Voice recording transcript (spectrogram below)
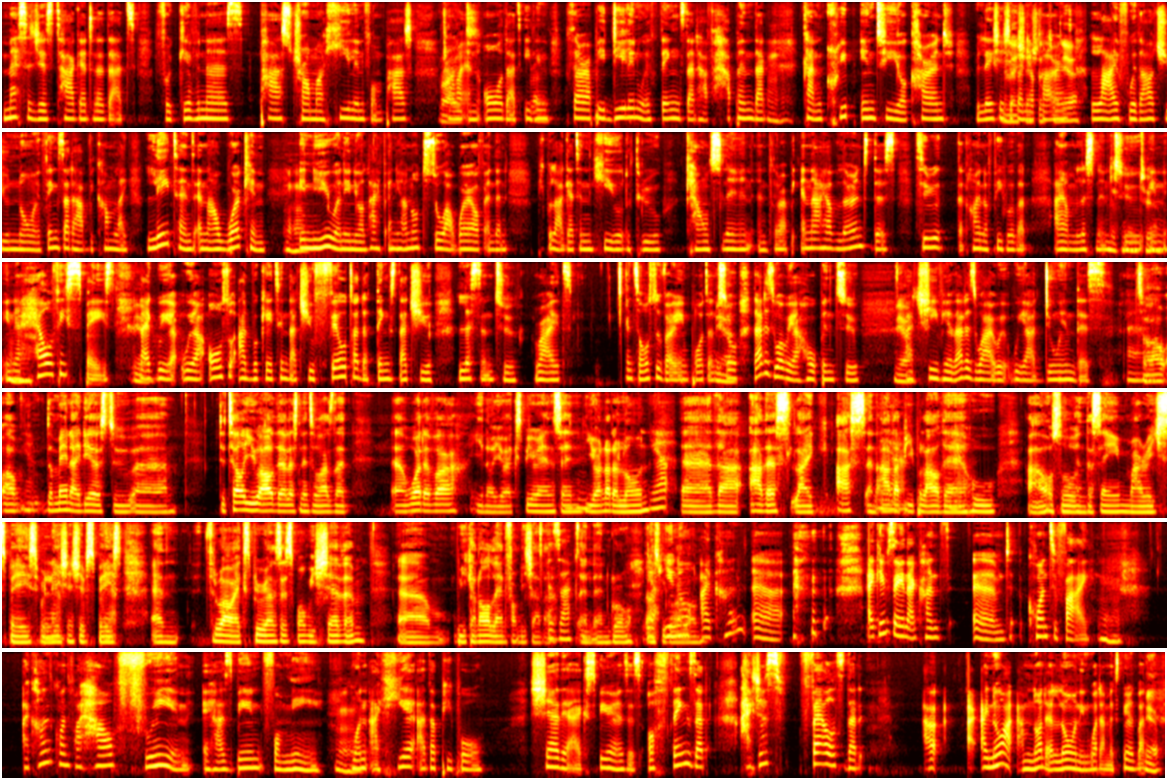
messages targeted at forgiveness, past trauma, healing from past trauma, Right. and all that, even therapy, dealing with things that have happened that Mm-hmm. can creep into your current relationship and your current yeah. life without you knowing, things that have become like latent and are working Mm-hmm. in you and in your life, and you're not so aware of, and then people are getting healed through counseling and therapy. And I have learned this through the kind of people that I am listening, Listening to, to, in, in a healthy space. Yeah. Like we are, we are also advocating that you filter the things that you listen to, right? It's also very important. So that is what we are hoping to Yeah. achieve here. That is why we, we are doing this. Um, So our, our, the main idea is to um, to tell you out there listening to us that uh, whatever you know you're experiencing, you're not alone. Mm-hmm. Yeah. Uh, there are others like us and other people out there who are also in the same marriage space, relationship space, and through our experiences when we share them. Um, we can all learn from each other Exactly. and, and grow as we you go know, along. I can't. Uh, I keep saying I can't um, quantify. Mm-hmm. I can't quantify how freeing it has been for me Mm-hmm. when I hear other people share their experiences of things that I just felt that I I- know I, I'm not alone in what I'm experiencing, but yeah.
